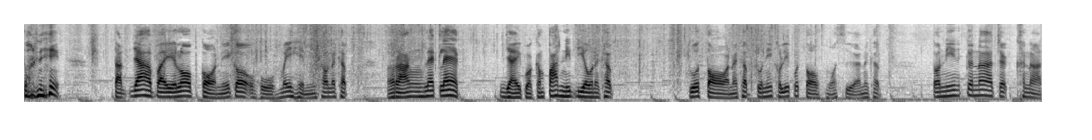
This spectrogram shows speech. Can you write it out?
ตัวนี้ตัดหญ้าไปรอบก่อนนี้ก็โอ้โหไม่เห็นเขานะครับ รังแรกๆ ใหญ่กว่ากำปั้นนิดเดียวนะครับ ตัวต่อนะครับ ตัวนี้เขาเรียกว่าต่อหัวเสือนะครับ ตอนนี้ก็น่าจะขนาด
